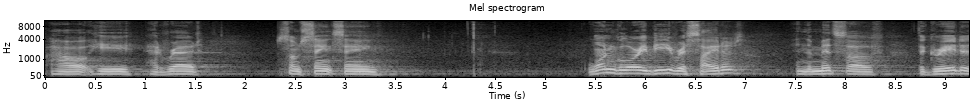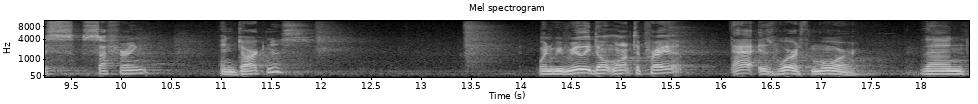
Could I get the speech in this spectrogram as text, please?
how he had read some saint saying, One glory be recited in the midst of the greatest suffering and darkness, when we really don't want to pray it, that is worth more than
